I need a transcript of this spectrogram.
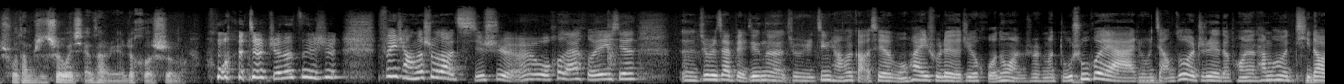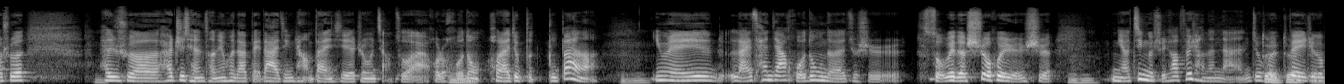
说他们是社会闲散人员，这合适吗？我就觉得自己是非常的受到歧视，而我后来和一些，嗯、就是在北京的，就是经常会搞一些文化艺术类的这个活动啊，比如说什么读书会啊这种讲座之类的朋友，他们会提到说。他就说，他之前曾经会在北大经常办一些这种讲座啊或者活动，后来就不不办了，因为来参加活动的就是所谓的社会人士，你要进个学校非常的难，就会被这个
